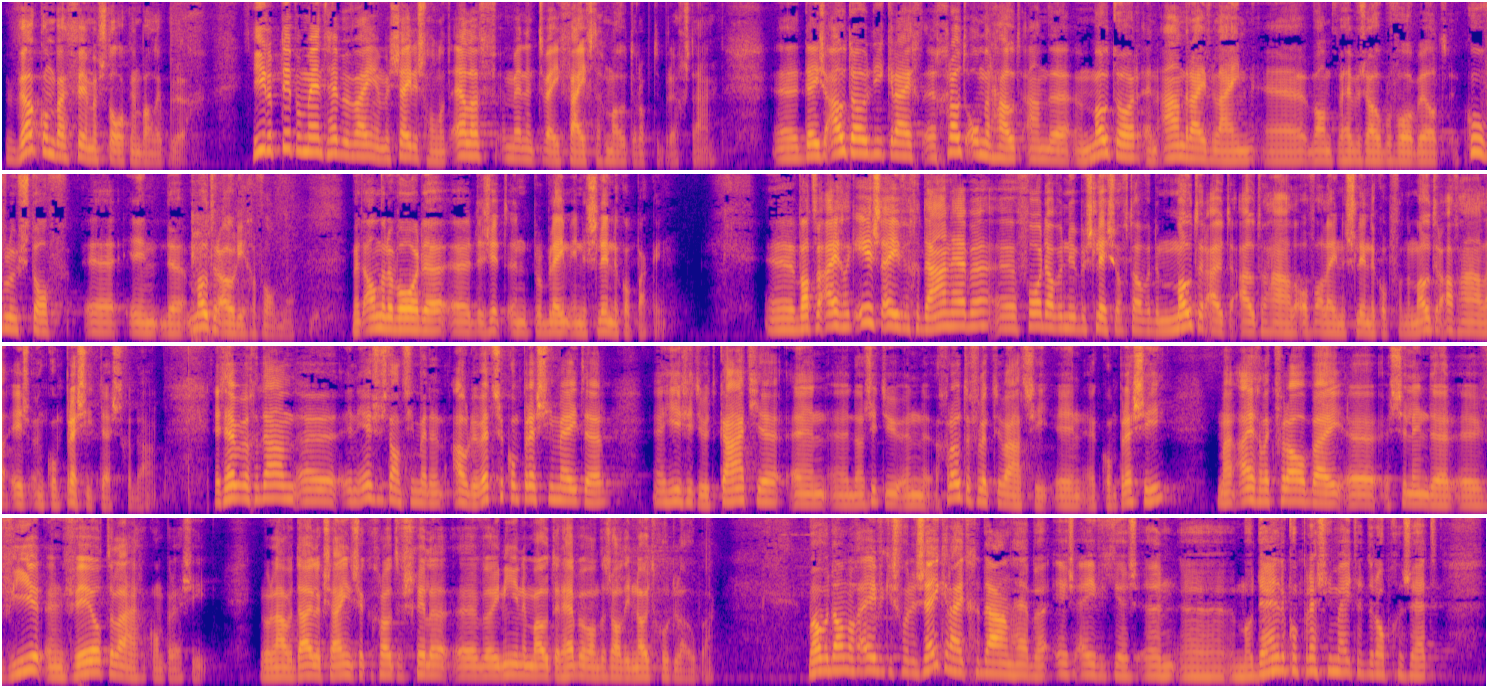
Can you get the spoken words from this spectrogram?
Welkom bij firma Stolk en Balkbrug. Hier op dit moment hebben wij een Mercedes 111 met een 250 motor op de brug staan. Uh, deze auto die krijgt uh, groot onderhoud aan de motor en aandrijflijn, uh, want we hebben zo bijvoorbeeld koelvloeistof in de motorolie gevonden. Met andere woorden, er zit een probleem in de cilinderkoppakking. Uh, wat we eigenlijk eerst even gedaan hebben, uh, voordat we nu beslissen of dat we de motor uit de auto halen of alleen de cilinderkop van de motor afhalen, is een compressietest gedaan. Dit hebben we gedaan uh, in eerste instantie met een ouderwetse compressiemeter. hier ziet u het kaartje en dan ziet u een grote fluctuatie in compressie. Maar eigenlijk vooral bij cilinder 4 een veel te lage compressie. Bedoel, laten we duidelijk zijn, zulke grote verschillen wil je niet in de motor hebben, want dan zal die nooit goed lopen. Wat we dan nog eventjes voor de zekerheid gedaan hebben, is eventjes een uh, moderne compressiemeter erop gezet.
